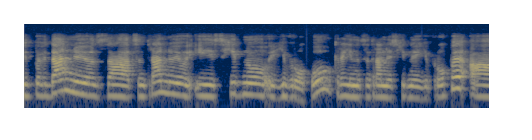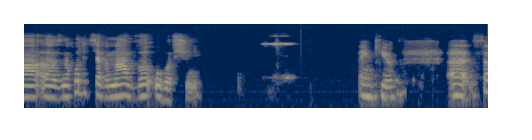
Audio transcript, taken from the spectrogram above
відповідальною за Центральною і Східну Європу, країни Центральної і Східної Європи, а е, знаходиться вона в Угорщині. Thank you. Uh, so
